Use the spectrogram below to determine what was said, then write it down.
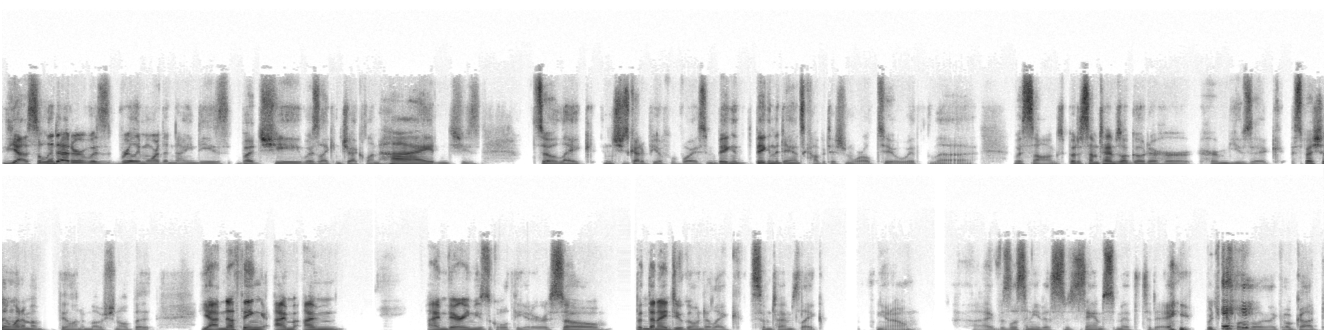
yeah. So Linda Eder was really more the '90s, but she was like in Jekyll and Hyde, and she's so like, and she's got a beautiful voice and big, big in the dance competition world too with uh, with songs. But sometimes I'll go to her her music, especially when I'm feeling emotional. But yeah, nothing. I'm I'm I'm very musical theater. So, but then mm-hmm. I do go into like sometimes like, you know, I was listening to Sam Smith today, which people are really like, oh God.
